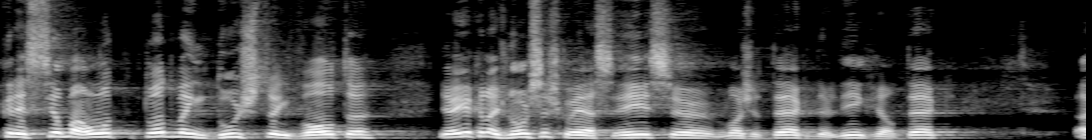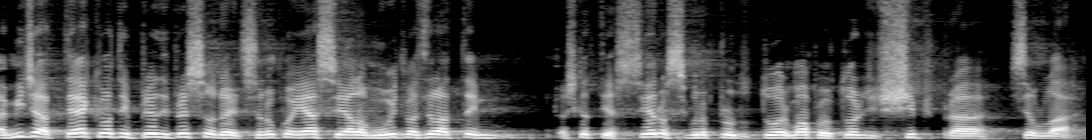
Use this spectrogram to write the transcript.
cresceu uma outra, toda uma indústria em volta. E aí aquelas nomes vocês conhecem, Acer, Logitech, D-Link, Realtek. A MediaTek é outra empresa impressionante, você não conhece ela muito, mas ela tem, acho que a terceira ou segunda produtora, maior produtora de chip para celular.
